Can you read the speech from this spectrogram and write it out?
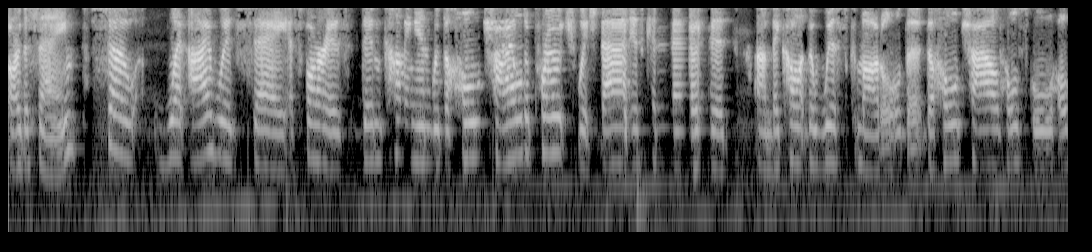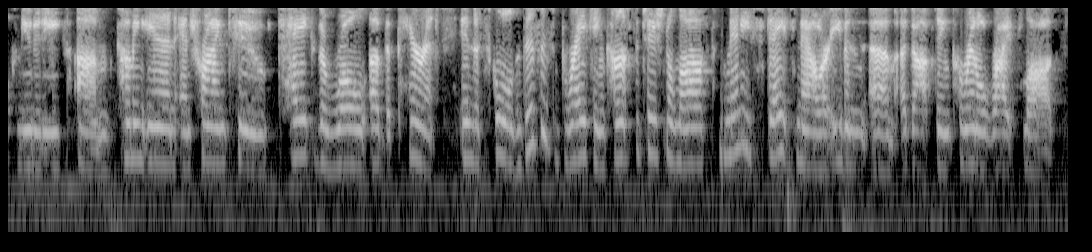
are the same. So, what I would say, as far as them coming in with the whole child approach, which that is connected um, they call it the WISC model, the, the whole child, whole school, whole community um, coming in and trying to take the role of the parent in the schools. This is breaking constitutional laws. Many states now are even um, adopting parental rights laws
